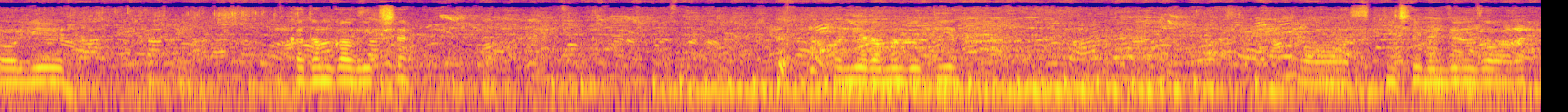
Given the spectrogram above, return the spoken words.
और ये कदम का वृक्ष है। और ये रमन रेती है। और पीछे मंदिर नज़र आ रहा है।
